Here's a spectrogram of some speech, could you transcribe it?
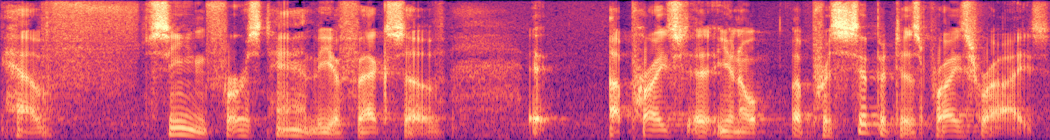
have seen firsthand the effects of a price, uh, you know, a precipitous price rise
